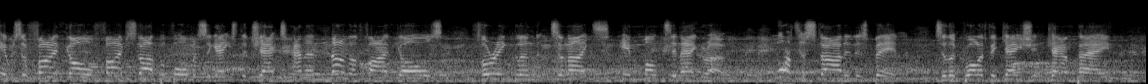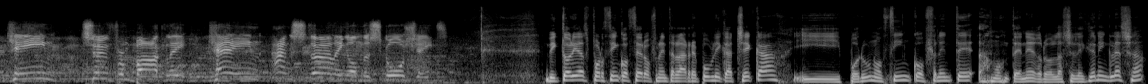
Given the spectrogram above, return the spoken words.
it was a five-goal, five-star performance against the Czechs, and another five goals for England tonight in Montenegro. What a start it has been to the qualification campaign. Keane, two from Barkley, Kane and Sterling on the score sheet. Victorias por 5-0 frente a la República Checa y por 1-5 frente a Montenegro. La selección inglesa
